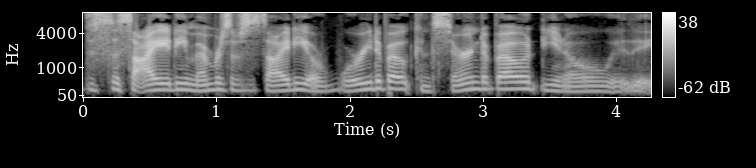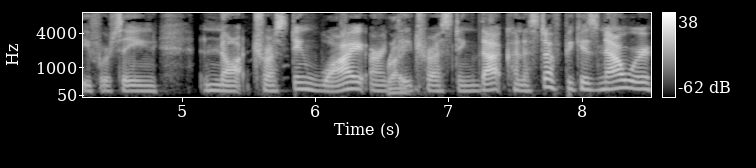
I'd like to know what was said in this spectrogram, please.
the society members of society are worried about concerned about you know if we're saying not trusting why aren't they trusting? That kind of stuff because now we're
